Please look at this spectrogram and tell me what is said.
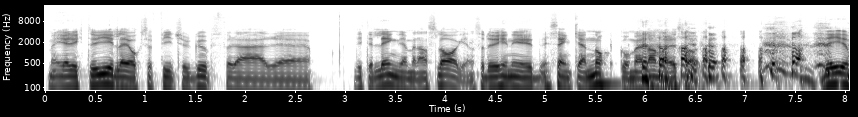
Men Erik, du gillar ju också feature groups för det är eh, lite längre mellan slagen, så du hinner ju sänka en Nocco mellan varje slag. Det är, ju-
